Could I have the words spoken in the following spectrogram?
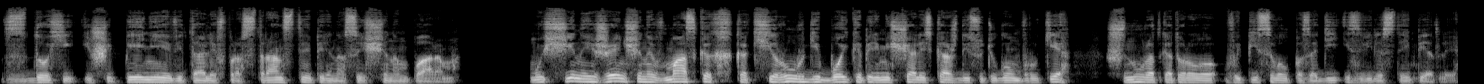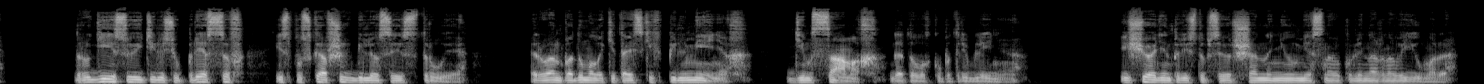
вздохи и шипение витали в пространстве, перенасыщенном паром. Мужчины и женщины в масках, как хирурги, бойко перемещались каждый с утюгом в руке, шнур от которого выписывал позади извилистые петли. Другие суетились у прессов, испускавших белесые струи. Эрван подумал о китайских пельменях, димсамах, готовых к употреблению. Еще один приступ совершенно неуместного кулинарного юмора.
